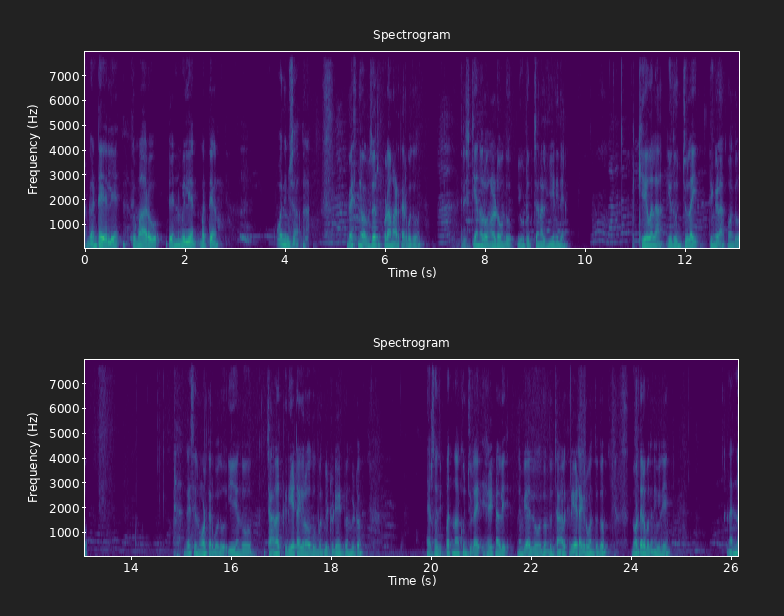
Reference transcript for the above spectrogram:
ಗಂಟೆಯಲ್ಲಿ ಸುಮಾರು ಟೆನ್ ಮಿಲಿಯನ್ ಮತ್ತು ಒಂದು ನಿಮಿಷ. ಗೈಸ್ ನೀವು ಅಬ್ಸರ್ವ್ ಕೂಡ ಮಾಡ್ತಾ ಇರ್ಬೋದು. ಕ್ರಿಸ್ಟಿಯಾನೋ ರೊನಾಲ್ಡೋ ಒಂದು ಯೂಟ್ಯೂಬ್ ಚಾನಲ್ ಏನಿದೆ? ಕೇವಲ ಇದು ಜುಲೈ ತಿಂಗಳ ಒಂದು. ಗೈಸ್ ಇಲ್ಲಿ ನೋಡ್ತಾ ಇರ್ಬೋದು, ಈ ಒಂದು ಚಾನಲ್ ಕ್ರಿಯೇಟ್ ಆಗಿರೋದು ಬಂದುಬಿಟ್ಟು ಡೇಟ್ ಬಂದುಬಿಟ್ಟು. ಎರಡು ಸಾವಿರದ ಇಪ್ಪತ್ನಾಲ್ಕು ಜುಲೈ ಏಟ್ನಲ್ಲಿ ನಿಮಗೆ ಅದು ಒಂದು ಚಾನಲ್ ಕ್ರಿಯೇಟ್ ಆಗಿರುವಂಥದ್ದು. ನೋಡ್ತಾ ಇರ್ಬೋದು ನೀವು ಇಲ್ಲಿ. ನನ್ನ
